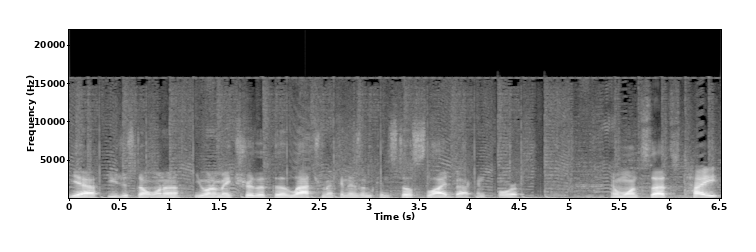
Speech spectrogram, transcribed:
yeah, you just don't want to, you want to make sure that the latch mechanism can still slide back and forth. And once that's tight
